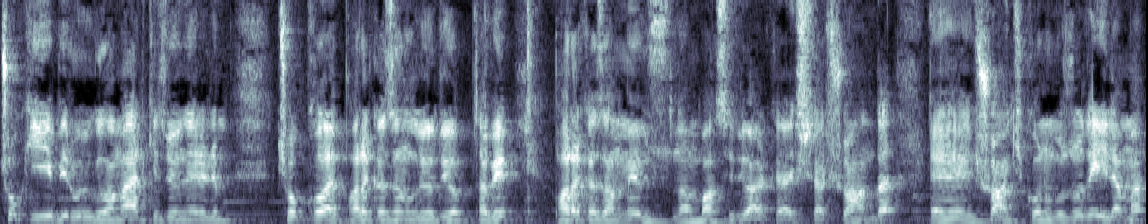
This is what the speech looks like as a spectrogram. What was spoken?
çok iyi bir uygulama. Herkese öneririm. Çok kolay para kazanılıyor diyor. Tabi para kazan mevzusundan bahsediyor arkadaşlar şu anda. E, şu anki konumuz o değil ama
